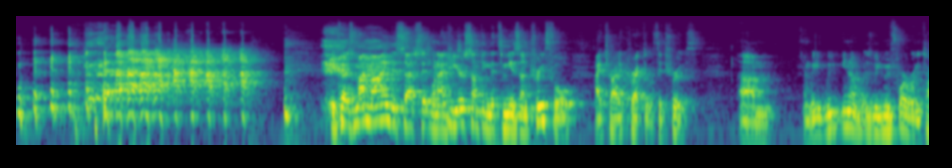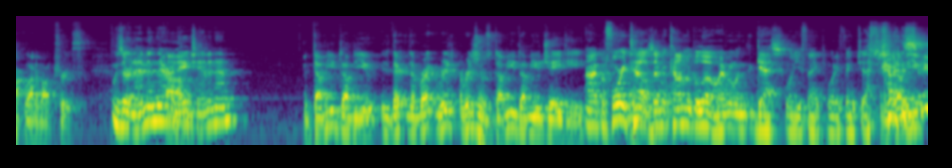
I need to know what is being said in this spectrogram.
because my mind is such that when I hear something that to me is untruthful, I try to correct it with the truth. Um, and we, we, you know, as we move forward, we're going to talk a lot about truth. Was there an M in there? Um, an H and an M? WW, the, the ri- original was WWJD. All right. Before he tells, everyone comment below. Everyone guess. What do you think? What do you think Geoff's trying to say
